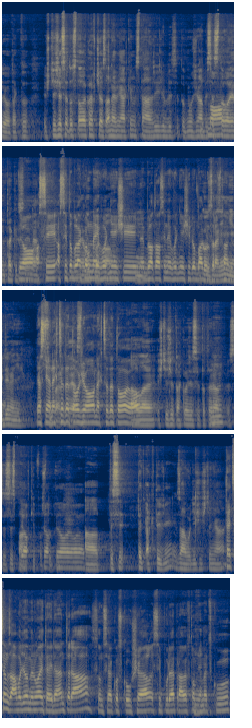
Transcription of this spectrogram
Jo, tak to, ještě, že se to stalo takhle včas a ne v nějakém stáří, že by si to možná by se no, z toho jen tak Jo, ne, asi, asi to bylo jako nejvhodnější, hmm. nebyla to asi nejvhodnější doba. Jako zranění nikdy není. Jasně, super, nechcete to, že jo, nechcete to, jo. Ale ještě, že takhle, že si to teda, hmm. že si zpátky postupně. Jo, jo, jo. A ty si teď aktivní? Závodíš ještě nějak? Teď jsem závodil minulý týden teda, jsem si jako zkoušel, jestli půjde právě v tom mm-hmm. Německu.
